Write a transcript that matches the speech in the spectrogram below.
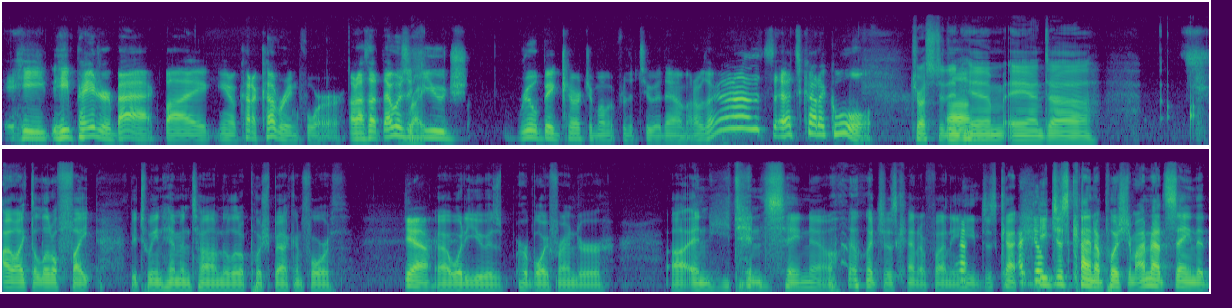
he he paid her back by you know kind of covering for her, and I thought that was a Right. huge, real big character moment for the two of them, and I was like, ah, that's that's kind of cool. Trusted in uh, him, and uh, I like the little fight between him and Tom, the little push back and forth. Yeah, Uh, what are you, his her boyfriend, or? Uh, and he didn't say no, which was kind of funny. He just kind I he just kind of pushed him. I'm not saying that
